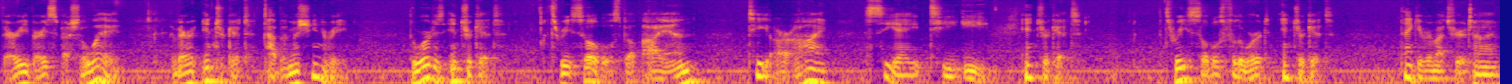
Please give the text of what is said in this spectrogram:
very, very special way, a very intricate type of machinery. The word is intricate, three syllables spelled I N T R I C A T E. Intricate. Three syllables for the word intricate. Thank you very much for your time.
